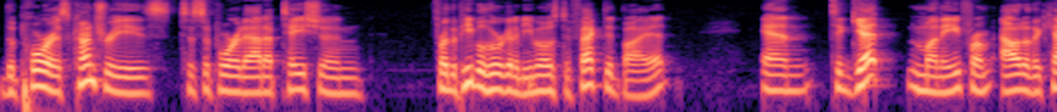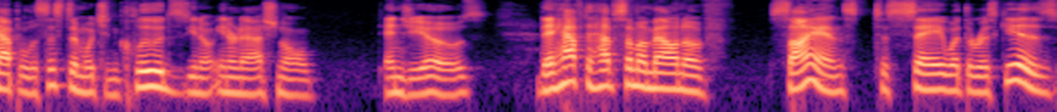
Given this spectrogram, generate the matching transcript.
the poorest countries to support adaptation for the people who are going to be most affected by it and to get money from out of the capitalist system which includes you know international ngos they have to have some amount of science to say what the risk is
